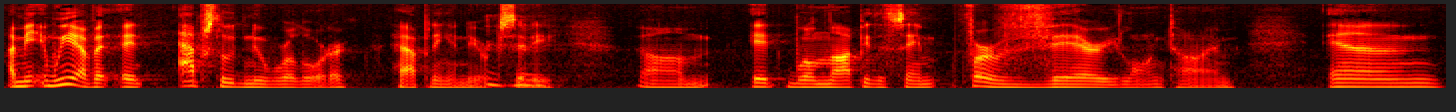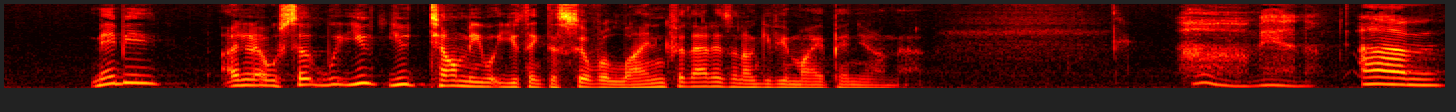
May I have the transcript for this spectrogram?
I mean, we have a, an absolute new world order happening in New York City. Um, it will not be the same for a very long time, and maybe I don't know. So you you tell me what you think the silver lining for that is, and I'll give you my opinion on that. Oh man. Um,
